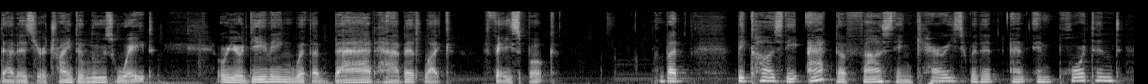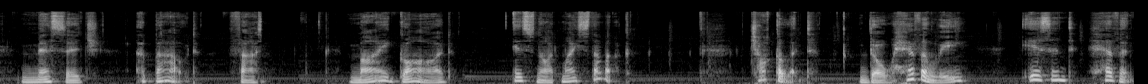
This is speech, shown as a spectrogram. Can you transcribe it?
that is, you're trying to lose weight, or you're dealing with a bad habit like Facebook, but because the act of fasting carries with it an important message about fasting. My God is not my stomach. Chocolate, though heavenly, isn't heaven.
